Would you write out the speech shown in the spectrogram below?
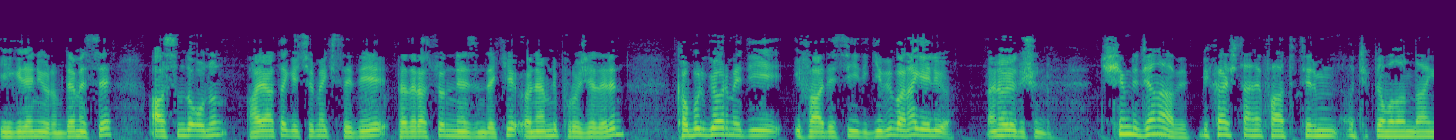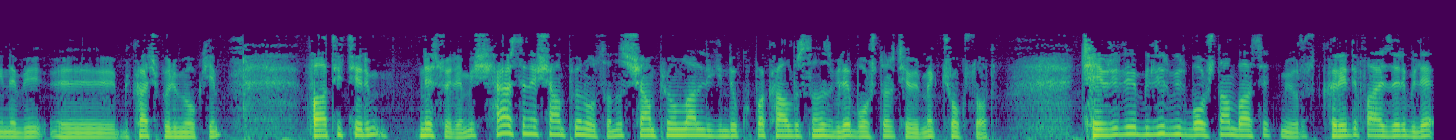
ilgileniyorum demesi aslında onun hayata geçirmek istediği federasyon nezdindeki önemli projelerin kabul görmediği ifadesiydi gibi bana geliyor. Ben öyle düşündüm. Şimdi Can abi birkaç tane Fatih Terim'in açıklamalarından yine bir e, birkaç bölümü okuyayım. Fatih Terim ne söylemiş? Her sene şampiyon olsanız, Şampiyonlar Ligi'nde kupa kaldırsanız bile borçları çevirmek çok zor. Çevrilebilir bir borçtan bahsetmiyoruz. Kredi faizleri bile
